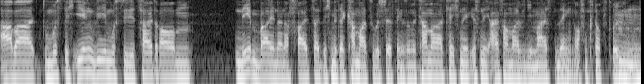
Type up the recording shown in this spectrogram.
Aber du musst dich irgendwie, musst du die Zeit rauben, nebenbei in deiner Freizeit dich mit der Kamera zu beschäftigen. So eine Kameratechnik ist nicht einfach mal, wie die meisten denken, auf den Knopf drücken mhm.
